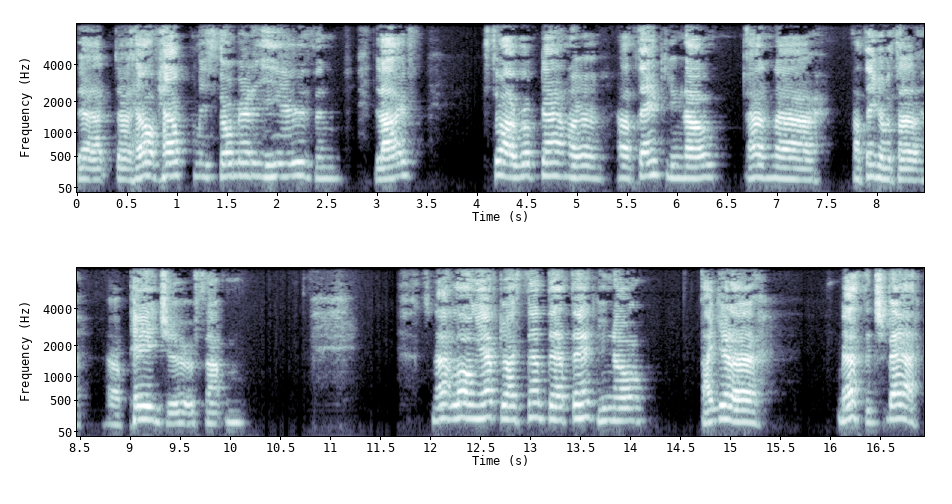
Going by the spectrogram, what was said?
that uh, helped helped me so many years in life? So I wrote down a, a thank you note on, uh, I think it was a, a pager or something. Not long after I sent that thank you note, I get a message back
